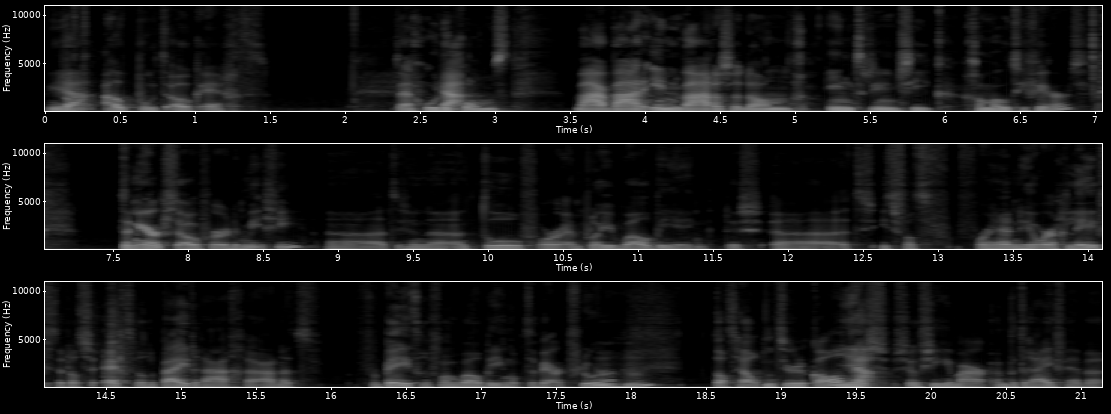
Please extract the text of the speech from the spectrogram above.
Ja, dat output ook echt. ten goede Ja. komt. Maar waarin waren ze dan intrinsiek gemotiveerd? Ten eerste over de missie. Eh, het is een, eh, een tool voor employee well-being. Dus eh, het is iets wat voor hen heel erg leefde, dat ze echt wilden bijdragen aan het verbeteren van well-being op de werkvloer. Mhm. Dat helpt natuurlijk al. Ja. Dus zo zie je maar een bedrijf hebben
